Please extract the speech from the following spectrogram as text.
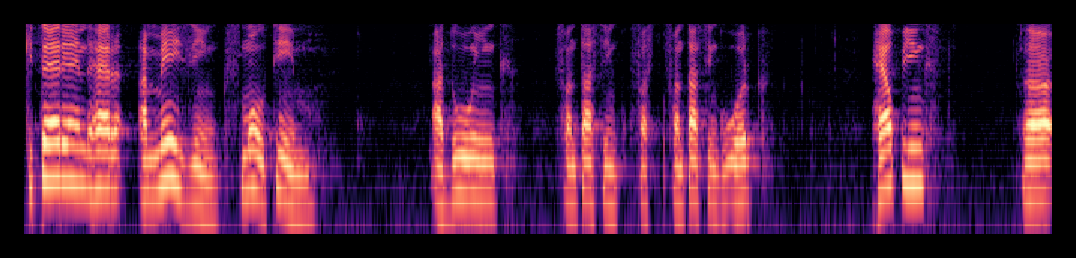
Kiteria and her amazing small team are doing fantastic, fantastic work, helping uh,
